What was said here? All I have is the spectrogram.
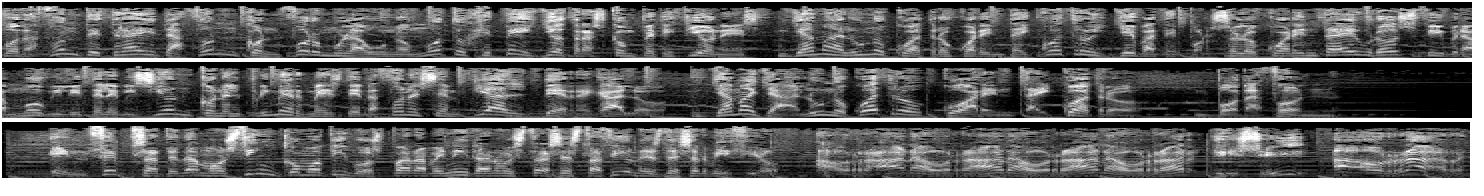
Vodafone te trae Dazón con Fórmula 1, MotoGP y otras competiciones. Llama al 1444 y llévate por solo 40 euros fibra móvil y televisión con el primer mes de Dazón Esencial de regalo. Llama ya al 1444. Vodafone. En CEPSA te damos 5 motivos para venir a nuestras estaciones de servicio. Ahorrar, ahorrar, ahorrar, ahorrar y sí, ahorrar.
